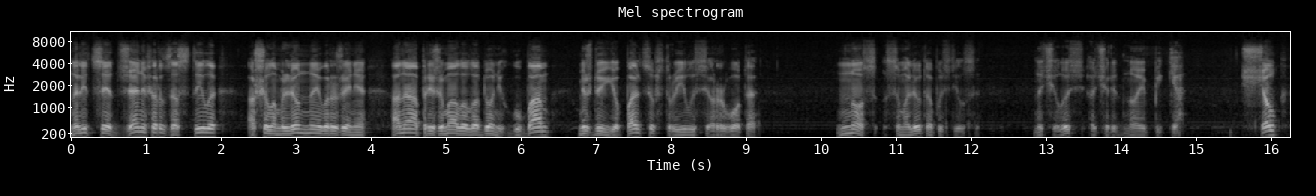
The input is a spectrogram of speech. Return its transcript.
на лице Дженнифер застыло ошеломленное выражение. Она прижимала ладонь к губам, между ее пальцев струилась рвота. Нос самолета опустился началось очередное пике. Щелк!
